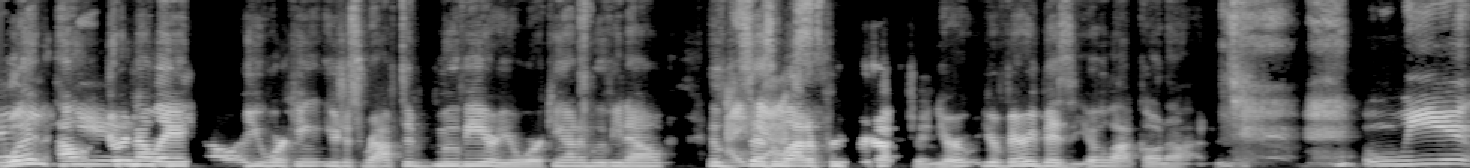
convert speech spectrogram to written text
what? Thank How, you're in you. LA. Are you working? You just wrapped a movie, or you're working on a movie now? It I says a lot of pre-production. You're you're very busy. You have a lot going on. we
